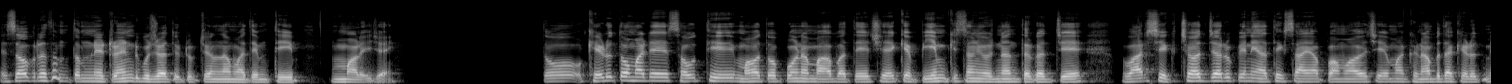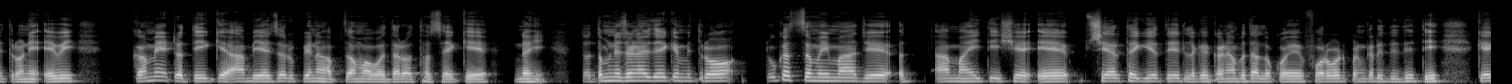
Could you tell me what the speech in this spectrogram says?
એ સૌપ્રથમ તમને ટ્રેન્ડ ગુજરાત યુટ્યુબ ચેનલના માધ્યમથી મળી જાય. તો ખેડૂતો માટે સૌથી મહત્ત્વપૂર્ણ બાબત એ છે કે પીએમ કિસાન યોજના અંતર્ગત જે વાર્ષિક છ હજાર રૂપિયાની આર્થિક સહાય આપવામાં આવે છે, એમાં ઘણા બધા ખેડૂત મિત્રોને એવી કમેન્ટ હતી કે આ બે હજાર રૂપિયાના હપ્તામાં વધારો થશે કે નહીં. તો તમને જણાવી દઈએ કે મિત્રો, ટૂંક જ સમયમાં જે આ માહિતી છે એ શેર થઈ ગઈ હતી, એટલે કે ઘણા બધા લોકોએ ફોરવર્ડ પણ કરી દીધી હતી કે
